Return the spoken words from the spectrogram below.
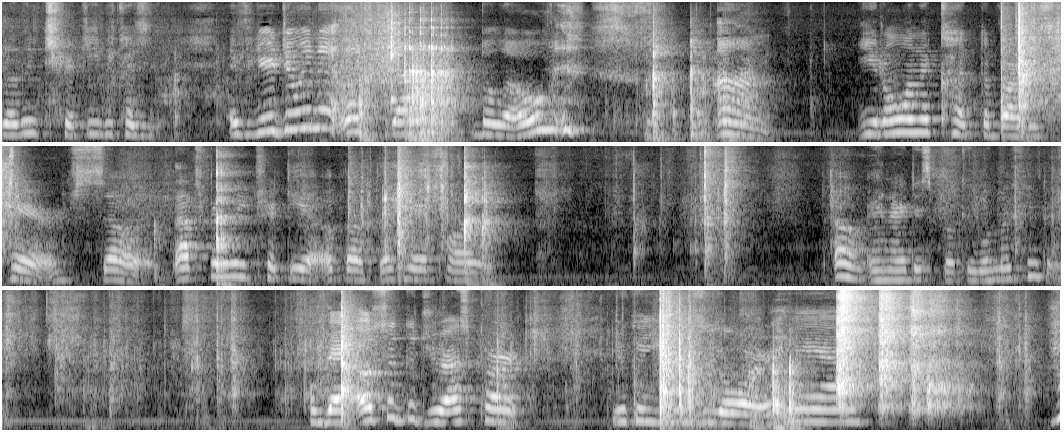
really tricky because if you're doing it, like, down below, um, you don't want to cut the Barbie's hair. So that's really tricky about the hair part. Oh, and I just broke it with my finger. And then also the dress part, you can use your hands.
